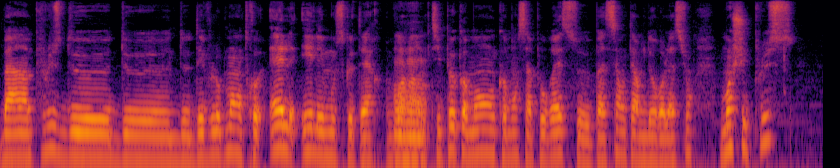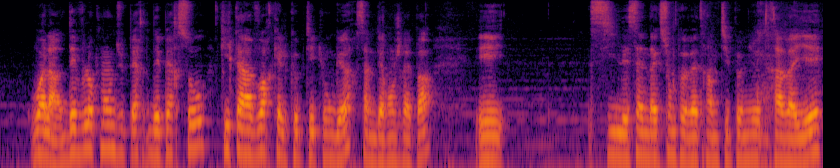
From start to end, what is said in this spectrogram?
Ben, plus de, de, de développement entre elle et les mousquetaires. Voir Mhm. un petit peu comment, comment ça pourrait se passer en termes de relation. Moi, je suis plus. Voilà, développement du per- des persos, quitte à avoir quelques petites longueurs, ça me dérangerait pas. Et si les scènes d'action peuvent être un petit peu mieux travaillées,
